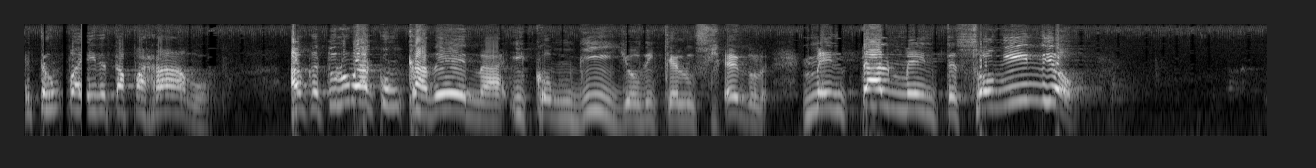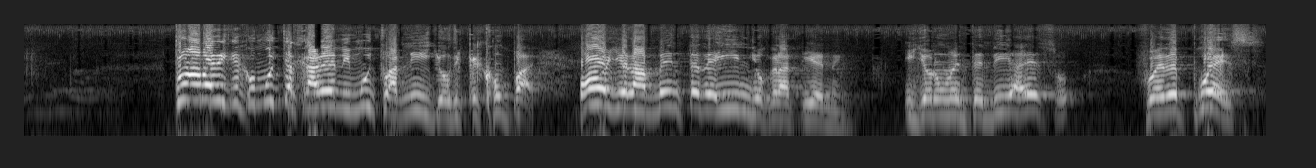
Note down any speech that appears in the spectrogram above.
este es un país de taparrabos aunque tú lo veas con cadena y con guillo, de que luciéndole, mentalmente son indios. Tú no ves que con mucha cadena y mucho anillo, de que compa oye la mente de indio que la tienen. Y yo no lo entendía eso. Fue después.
